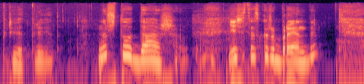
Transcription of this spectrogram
Привет, привет. Ну что, Даша, я сейчас скажу бренды,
